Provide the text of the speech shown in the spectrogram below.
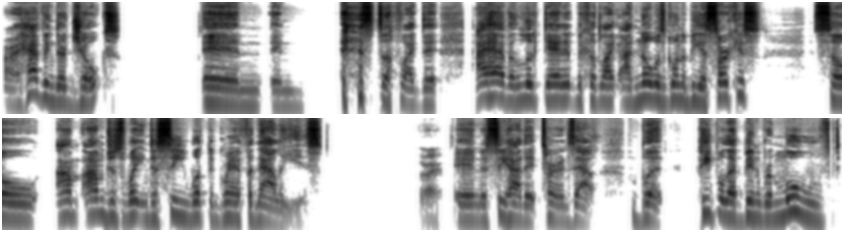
are having their jokes and and stuff like that. I haven't looked at it because like I know it's going to be a circus. So I'm I'm just waiting to see what the grand finale is. Right. And to see how that turns out. But people have been removed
